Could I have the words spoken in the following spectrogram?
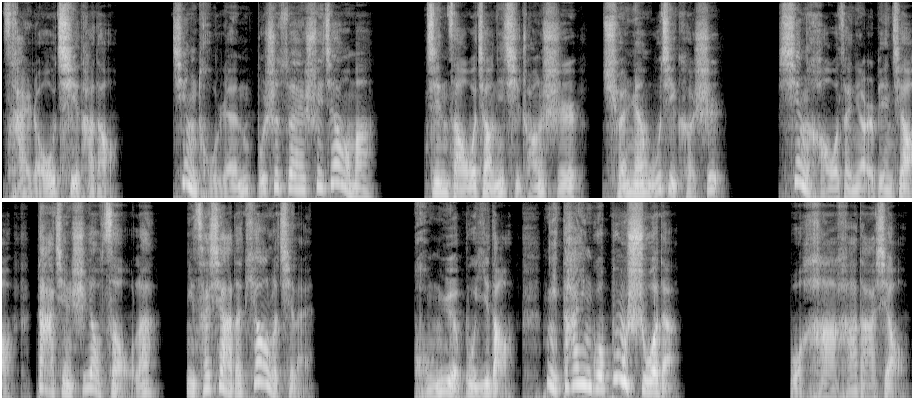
彩柔气他道：“净土人不是最爱睡觉吗？”今早我叫你起床时，全然无计可施。幸好我在你耳边叫大剑师要走了，你才吓得跳了起来。红月不依道：“你答应过不说的。”我哈哈大笑，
